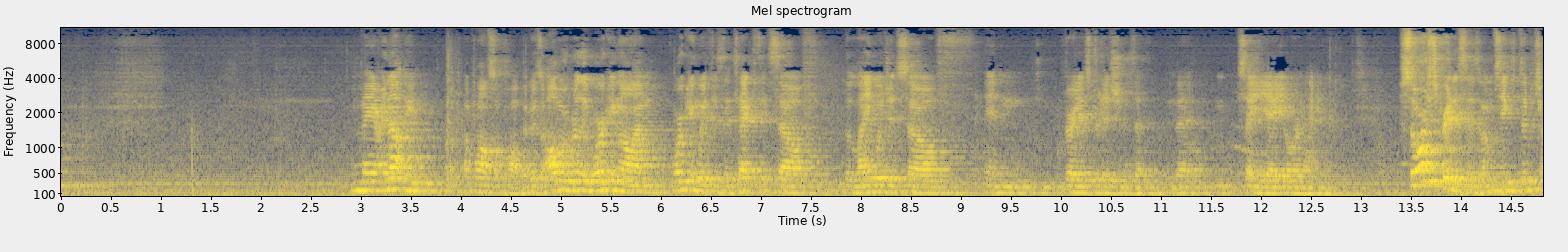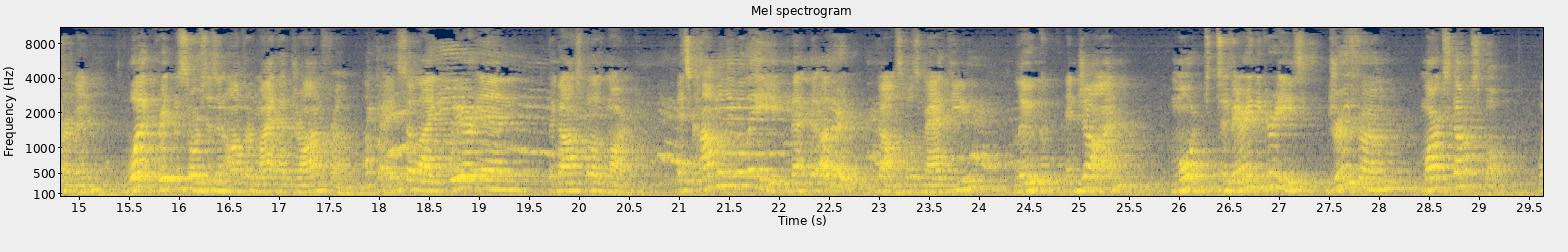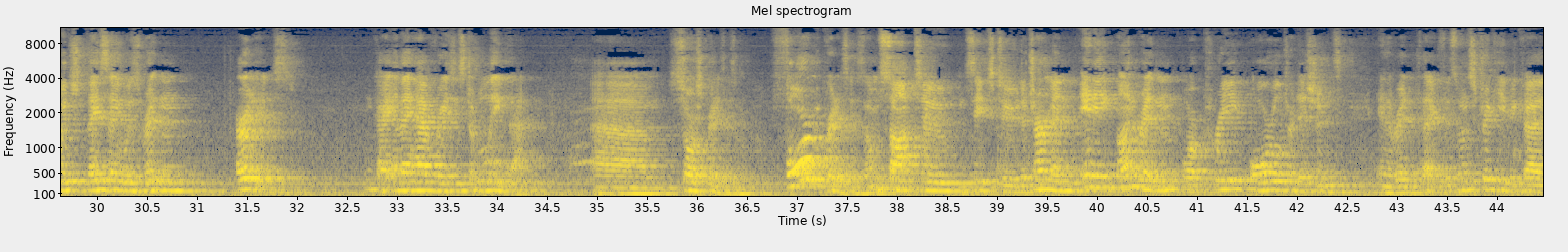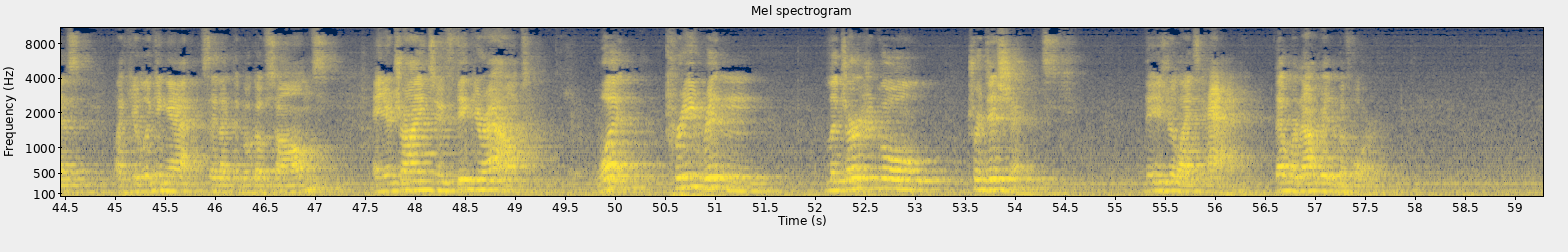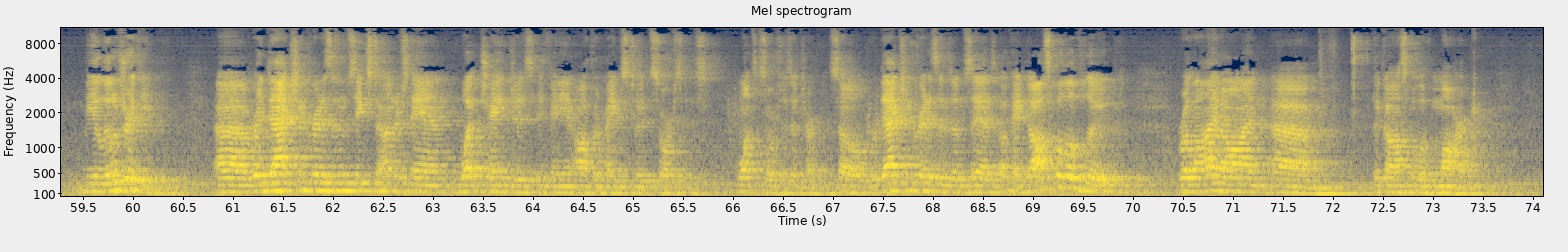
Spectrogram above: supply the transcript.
may or may not be Apostle Paul, because all we're really working on, working with is the text itself, the language itself, and various traditions that, that say yay or nay. Source criticism seeks to determine what written sources an author might have drawn from. Okay, so like we're in the Gospel of Mark. It's commonly believed that the other Gospels, Matthew, Luke, and John, more to varying degrees, drew from Mark's Gospel, which they say was written earliest. Okay, and they have reasons to believe that. Um, source criticism. Form criticism sought to and seeks to determine any unwritten or pre-oral traditions in the written text. This one's tricky because, like, you're looking at, say, like the book of Psalms, and you're trying to figure out what pre-written liturgical traditions the Israelites had that were not written before. Be a little tricky. Uh, redaction criticism seeks to understand what changes, if any, an author makes to its sources once the source is determined. So redaction criticism says, okay, Gospel of Luke relied on um, the Gospel of Mark.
